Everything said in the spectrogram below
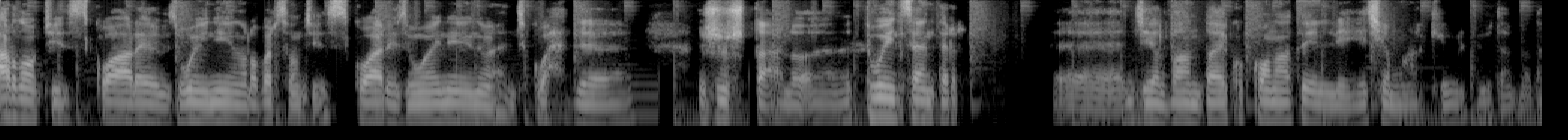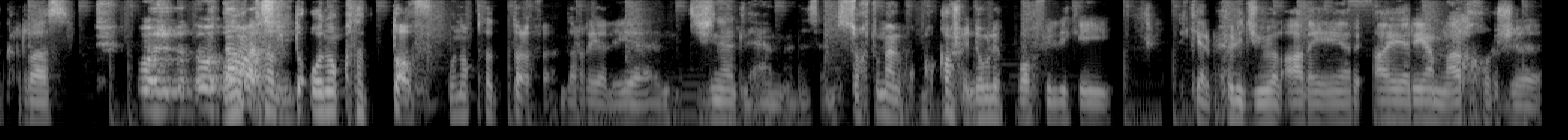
اردون تي سكواري زوينين روبرتسون تي سكواري زوينين وعندك واحد آه، جوج تاع توين سنتر ديال فان دايك وكوناتي اللي تيماركيو البيوت بهذاك الراس. ونقطة الضعف ونقطة الضعف عند الريال هي التجنيد هذا العام هذا زعما. سورتو ما بقاوش عندهم لي بروفيل اللي كي اللي كيربحوا لي ديول ايريا من نهار خرج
